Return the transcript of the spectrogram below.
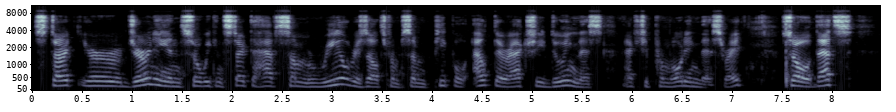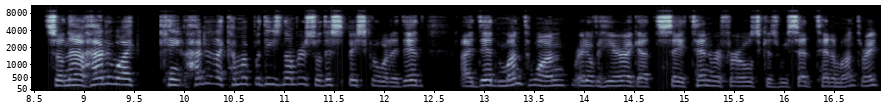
start your journey and so we can start to have some real results from some people out there actually doing this actually promoting this right? So that's so now how do I came how did I come up with these numbers? So this is basically what I did. I did month one right over here. I got say 10 referrals because we said 10 a month right?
